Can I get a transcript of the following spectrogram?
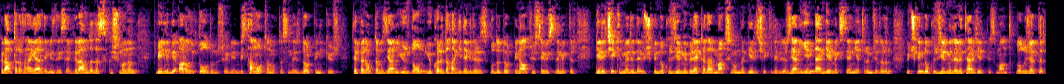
Gram tarafına geldiğimizde ise gramda da sıkışmanın belli bir aralıkta olduğunu söyleyelim. Biz tam orta noktasındayız 4200. Tepe noktamız yani %10 yukarı daha gidebiliriz. Bu da 4600 seviyesi demektir. Geri çekilmede de 3921'e kadar maksimumda geri çekilebiliriz. Yani yeniden girmek isteyen yatırımcıların 3920'leri tercih etmesi mantıklı olacaktır.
